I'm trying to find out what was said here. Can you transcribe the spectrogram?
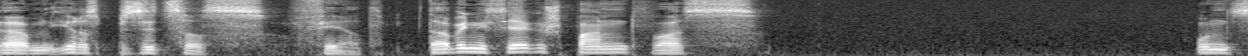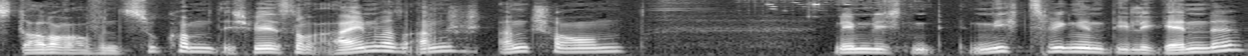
ähm, ihres Besitzers fährt. Da bin ich sehr gespannt, was uns da noch auf uns zukommt. Ich will jetzt noch ein was anschauen, nämlich nicht zwingend die Legende,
